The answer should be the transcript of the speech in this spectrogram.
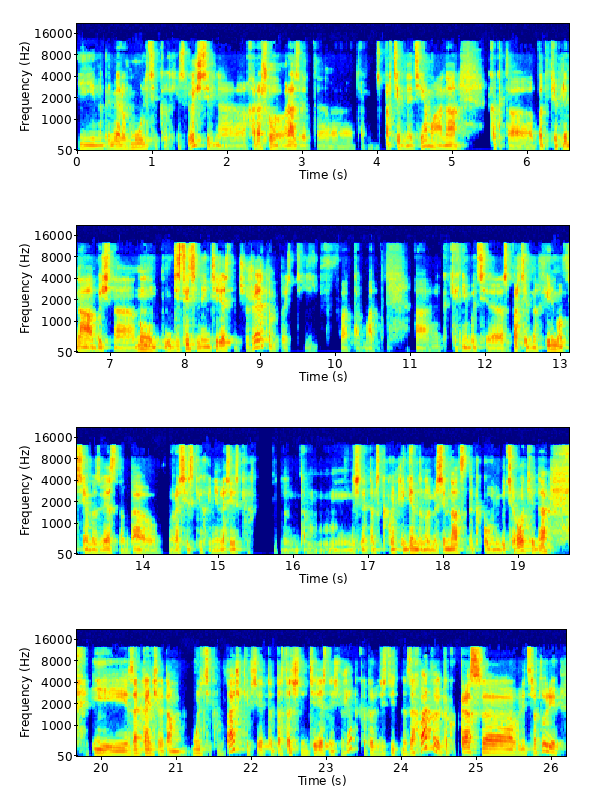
и, например, в мультиках, если очень сильно хорошо развита там, спортивная тема, она как-то подкреплена обычно, ну, действительно интересным сюжетом, то есть там, от а, каких-нибудь э, спортивных фильмов, всем известных, да, российских и нероссийских, там, начиная там с какой-нибудь легенды номер 17 до какого-нибудь Рокки, да, и заканчивая там мультиком «Тачки», все это достаточно интересный сюжет, который действительно захватывает, только как раз э, в литературе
